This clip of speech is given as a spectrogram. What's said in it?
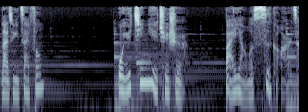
来自于在风。我于今夜去世，白养了四个儿子。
